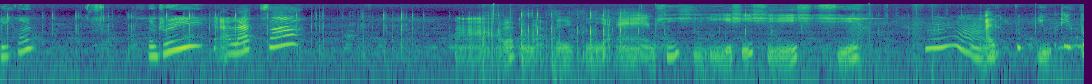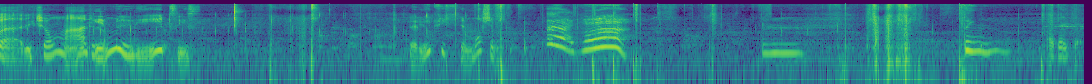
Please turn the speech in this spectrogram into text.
Bacon? Audrey? Alexa? Ah, Hmm, I look beautiful. So much. Let me lips. The lips is the most important ever. Ding. I take that.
